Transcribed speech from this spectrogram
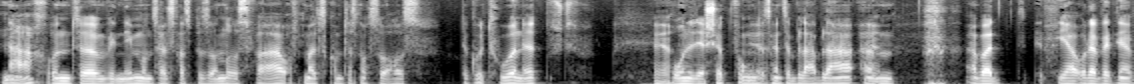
nach. Und äh, wir nehmen uns als was Besonderes wahr. Oftmals kommt das noch so aus der Kultur, ne? Ja. ohne der Schöpfung, ja. das ganze Blabla. Ähm, aber ja, oder wenn ja,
